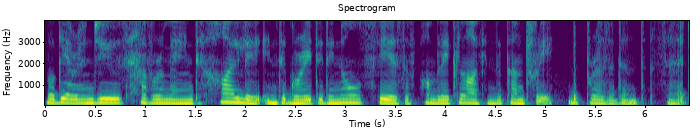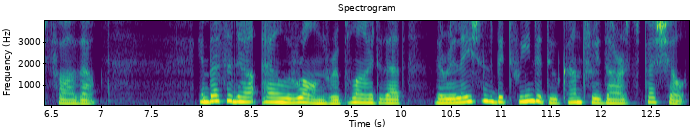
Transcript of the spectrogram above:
Bulgarian Jews have remained highly integrated in all spheres of public life in the country, the president said further. Ambassador Elron replied that the relations between the two countries are special,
